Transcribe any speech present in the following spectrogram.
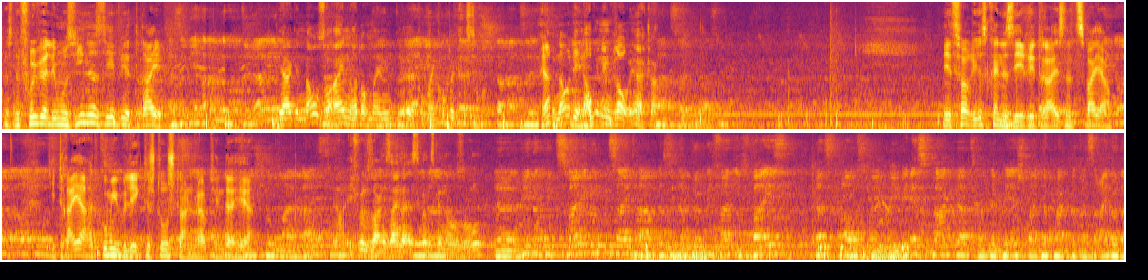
das ist eine Fulvia Limousine Serie 3. Also wir haben noch drei Ja, genau so einen hat auch mein, äh, mein Kumpel Christoph. Ja? Genau den, auch in dem Grau, ja klar. Nee, sorry, ist keine Serie 3, ist eine Zweier. Die Dreier hat gummibelegte Stoßstangen gehabt hinterher. Ja, ich würde sagen, seiner ist ganz genau so. äh, wir noch die zwei Minuten Zeit haben, dass Sie dann pünktlich fahren. Ich weiß, dass auf dem BBS-Parkplatz und dem PS-Speicherparkplatz das ein oder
